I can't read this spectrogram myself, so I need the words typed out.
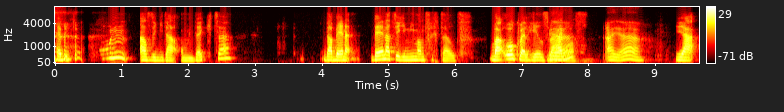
Heb ik toen, als ik dat ontdekte, dat bijna, bijna tegen niemand verteld. Wat ook wel heel zwaar Ja? was. Ah ja. Ja,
